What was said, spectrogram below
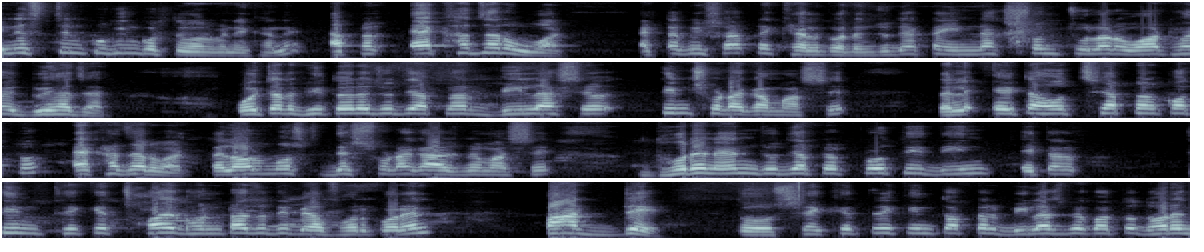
ইনস্ট্যান্ট কুকিং করতে পারবেন এখানে। আপনার এক হাজার ওয়াট। একটা বিষয় আপনি খেয়াল করেন, যদি একটা ইন্ডাকশন চুলার ওয়াট হয় দুই হাজার ওইটার ভিতরে যদি আপনার বিল আসে তিনশো টাকা মাসে, তাহলে এটা হচ্ছে আপনার কত? এক হাজার ওয়াট। তাহলে অলমোস্ট দেড়শো টাকা আসবে মাসে। ধরে নেন যদি আপনার প্রতিদিন এটা তিন থেকে ছয় ঘণ্টা যদি ব্যবহার করেন পার ডে, তো সেক্ষেত্রে কিন্তু আপনার বিল আসবে কত? ধরেন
